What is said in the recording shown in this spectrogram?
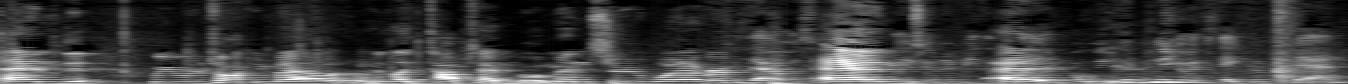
and we were talking about like top ten moments or whatever. that was And- going to be the and- but we couldn't even think of 10.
